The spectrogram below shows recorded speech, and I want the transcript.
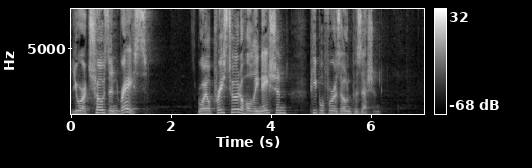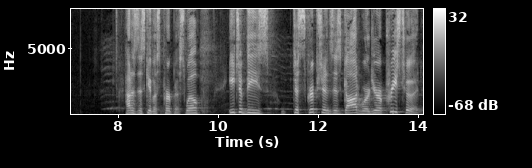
You are a chosen race, royal priesthood, a holy nation, people for his own possession. How does this give us purpose? Well, each of these descriptions is Godward. You're a priesthood.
